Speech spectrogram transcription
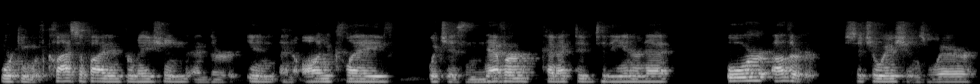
working with classified information and they're in an enclave which is never connected to the internet or other situations where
